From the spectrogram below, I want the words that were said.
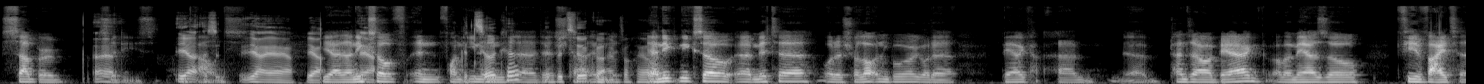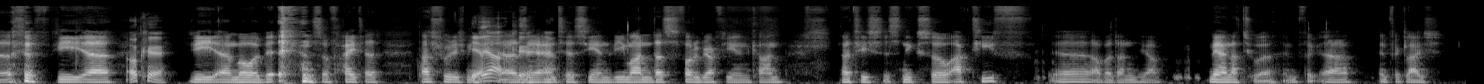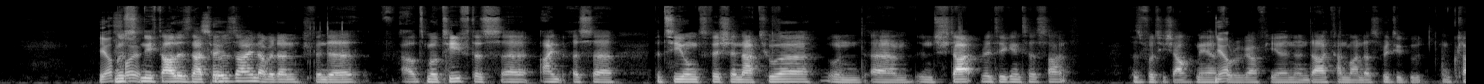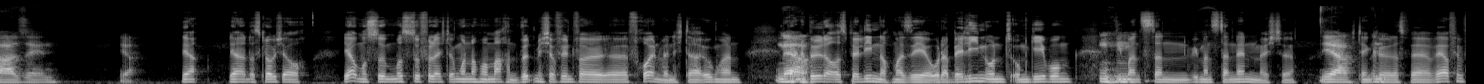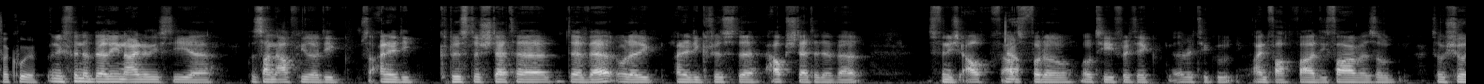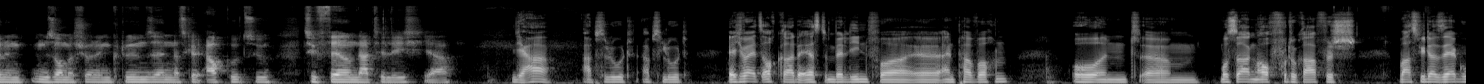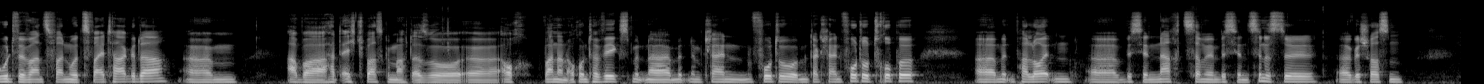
Suburb äh, Cities. Ja, es, ja, ja, ja, ja. Ja, dann nicht ja. so in, von Bezirke? ihnen. Äh, der Bezirke Stadt, einfach, ja. Ja, nicht, nicht so äh, Mitte oder Charlottenburg oder Berg, äh, äh, Prenzlauer Berg, aber mehr so viel weiter wie, äh, okay. wie äh, Moabit und so weiter. Das würde ich mich ja, äh, okay, sehr ja. interessieren, wie man das fotografieren kann. Natürlich ist es nicht so aktiv, äh, aber dann ja mehr Natur im, äh, im Vergleich. Ja, voll. Muss nicht alles Natur sein, aber dann, ich finde, als Motiv, das, äh, ein, das, äh, Beziehung zwischen Natur und, ähm, und Stadt richtig interessant. Das würde ich auch mehr ja. fotografieren und da kann man das richtig gut und klar sehen. Ja. Ja, ja, das glaube ich auch. Ja, musst du, musst du vielleicht irgendwann nochmal machen. Würde mich auf jeden Fall äh, freuen, wenn ich da irgendwann ja. deine Bilder aus Berlin nochmal sehe. Oder Berlin und Umgebung, mhm. wie man es dann, wie man es dann nennen möchte. Ja. Ich denke, und, das wäre wär auf jeden Fall cool. Und ich finde Berlin eigentlich die, äh, das sind auch viele, die, eine die größte Städte der Welt oder die, eine die größte Hauptstädte der Welt. Das finde ich auch als ja. Fotomotiv richtig, richtig gut. Einfach war die Farbe so so schön in, im Sommer schön in grün sind. Das gehört auch gut zu, zu Film natürlich, ja. Ja, absolut, absolut. Ja, ich war jetzt auch gerade erst in Berlin vor äh, ein paar Wochen und ähm, muss sagen, auch fotografisch war es wieder sehr gut. Wir waren zwar nur zwei Tage da, ähm, aber hat echt Spaß gemacht. Also äh, auch waren dann auch unterwegs mit einer mit einem kleinen Foto, mit einer kleinen Fototruppe, äh, mit ein paar Leuten. Äh, bisschen nachts haben wir ein bisschen Sinistil äh, geschossen.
